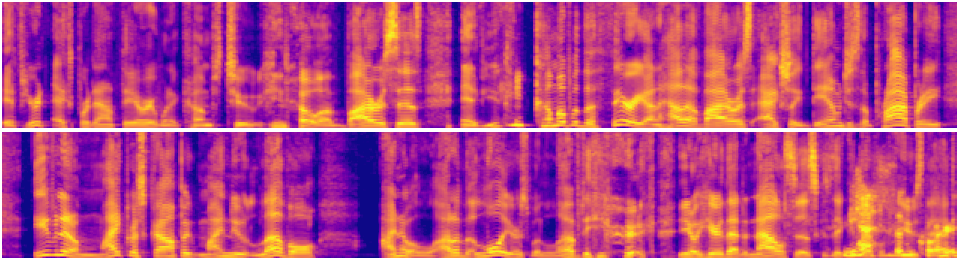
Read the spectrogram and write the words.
if you're an expert out there when it comes to, you know, uh, viruses, and if you can come up with a theory on how that virus actually damages the property, even at a microscopic, minute level, I know a lot of the lawyers would love to hear, you know, hear that analysis because they can yes, definitely use course.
